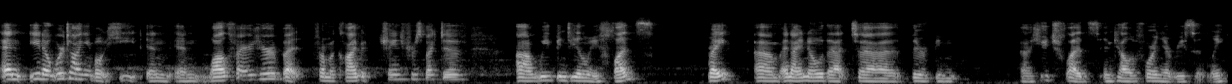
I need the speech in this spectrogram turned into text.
And, you know, we're talking about heat and, and wildfire here, but from a climate change perspective, uh, we've been dealing with floods right? Um, and I know that uh, there have been uh, huge floods in California recently.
